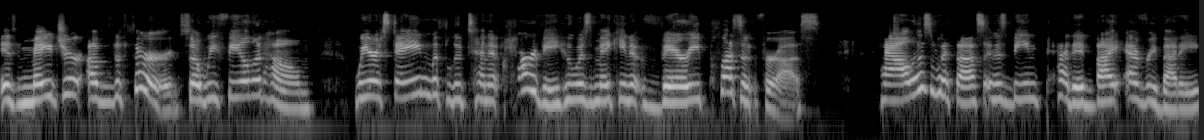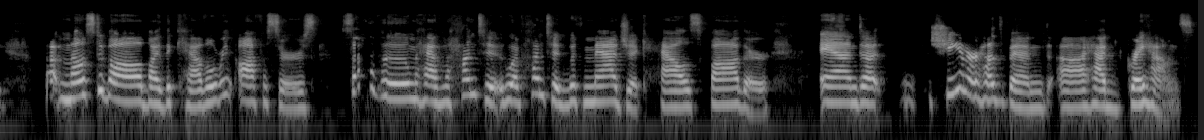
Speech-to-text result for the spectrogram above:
is Major of the Third. So we feel at home. We are staying with Lieutenant Harvey, who is making it very pleasant for us. Hal is with us and is being petted by everybody, but most of all by the cavalry officers, some of whom have hunted, who have hunted with magic, Hal's father. And uh, she and her husband uh, had greyhounds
